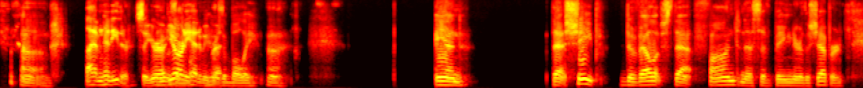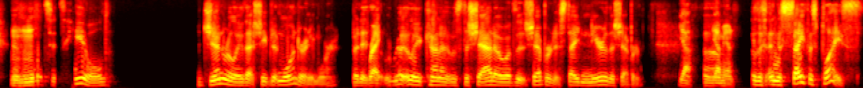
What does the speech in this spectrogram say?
um, I haven't had either. So you're you're already bu- ahead of me, he Brett. was a bully. Uh, and that sheep develops that fondness of being near the shepherd. And Mhm. once it's healed, generally that sheep didn't wander anymore. But it Right. really kind of was the shadow of the shepherd. It stayed near the shepherd. Yeah. Um, yeah, man. and the safest place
